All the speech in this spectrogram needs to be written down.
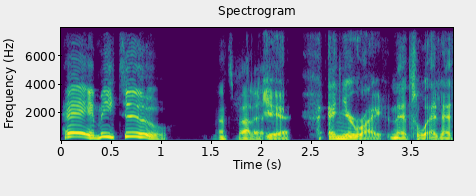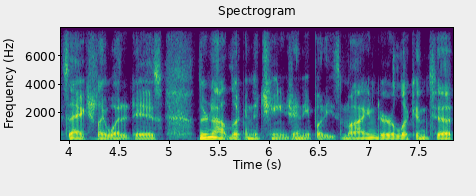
hey, me too. That's about it. Yeah, and you're right, and that's what, and that's actually what it is. They're not looking to change anybody's mind. They're looking to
